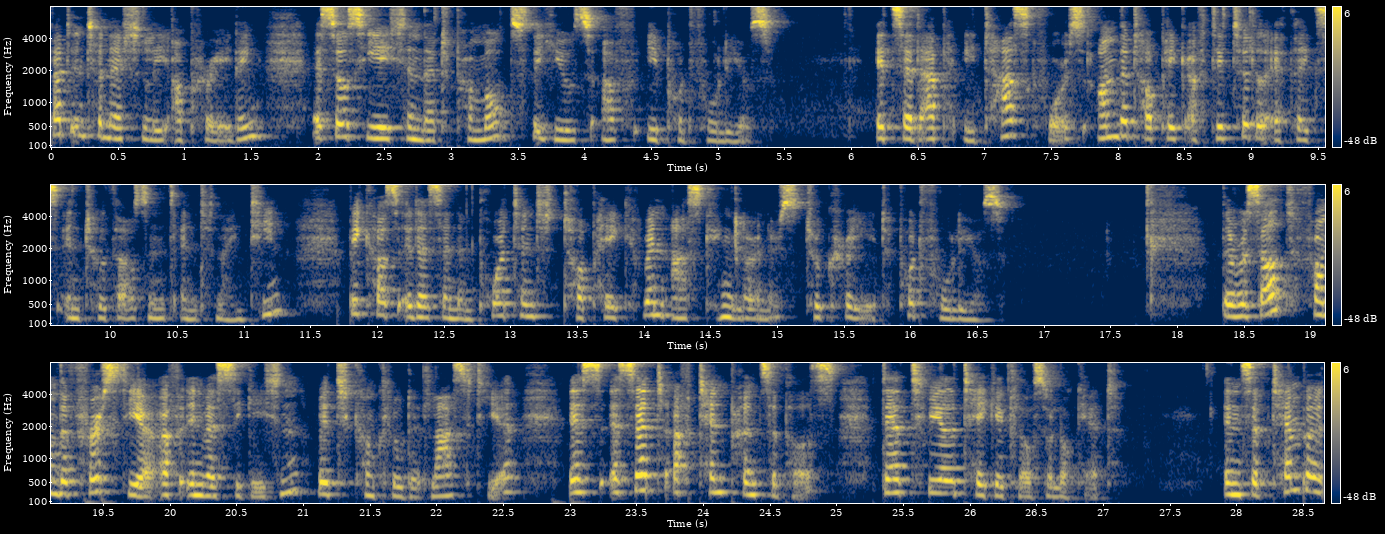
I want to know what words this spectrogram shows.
but internationally operating association that promotes the use of e-portfolios. It set up a task force on the topic of digital ethics in 2019 because it is an important topic when asking learners to create portfolios. The result from the first year of investigation, which concluded last year, is a set of 10 principles that we'll take a closer look at. In September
